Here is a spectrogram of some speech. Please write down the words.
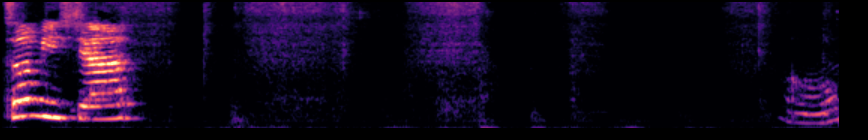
Co misia? O.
